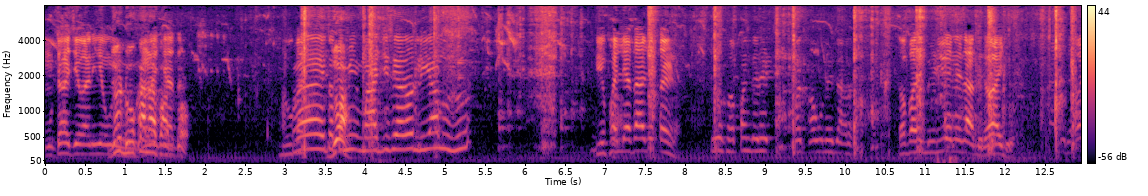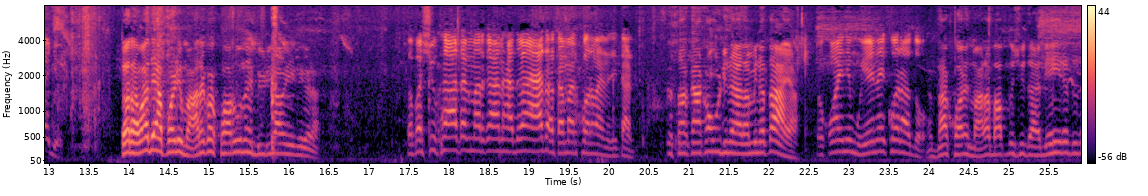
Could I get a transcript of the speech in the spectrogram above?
મોઢા જેવાની જો ડોકા ના પાડતો. તો. તમે માજી છે લઈ આલું છું. વેફર લેતા આવજો ત્રણ તું ખપાન કરે ખાવું આવું નહીં તારે. તો પછી બીડીઓ નહીં લાવી રવાજો રવાજો તો રવા દે આ પડ્યું. મારે કોઈ ખોરવું નહીં બીડીયો આવે એ નીકળ્યા તો પછી શું ખાવા તા મારે કાન હાદવા આ હતા તમારે ખોરવા નથી તાણ. તો સર કાકા ઉડી ના અમે નતા આયા. તો કોઈ નહીં મુએ નહીં ખોરાવતો. ના ખોરે મારા બાપનું શું થાય? બેહી રે તું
